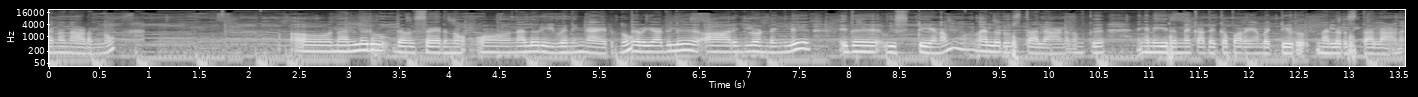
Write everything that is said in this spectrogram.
തന്നെ നടന്നു. നല്ലൊരു ദിവസമായിരുന്നു. നല്ലൊരു ഈവനിങ് ആയിരുന്നു. റിയാദിൽ ആരെങ്കിലും ഉണ്ടെങ്കിൽ ഇത് വിസിറ്റ് ചെയ്യണം. നല്ലൊരു സ്ഥലമാണ്. നമുക്ക് ഇങ്ങനെ ഇരുന്ന് കഥയൊക്കെ പറയാൻ പറ്റിയൊരു നല്ലൊരു സ്ഥലമാണ്.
